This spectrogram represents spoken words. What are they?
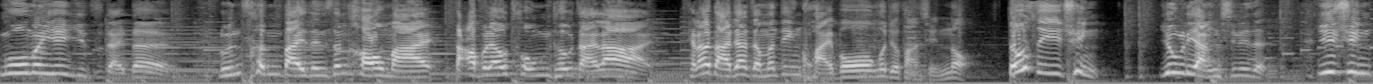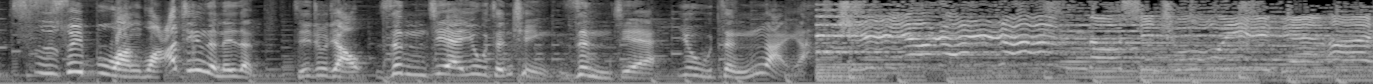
我们也一直在等。论成败，人生豪迈，大不了从头再来。看到大家这么顶快播，我就放心了。都是一群有良心的人，一群吃水不忘挖井人的人，这就叫人间有真情，人间有真爱呀。只要人人都献出一点爱，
